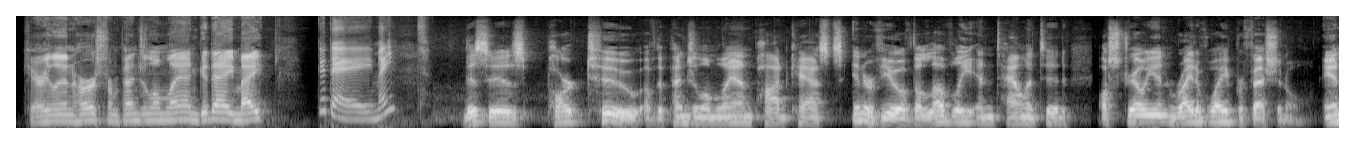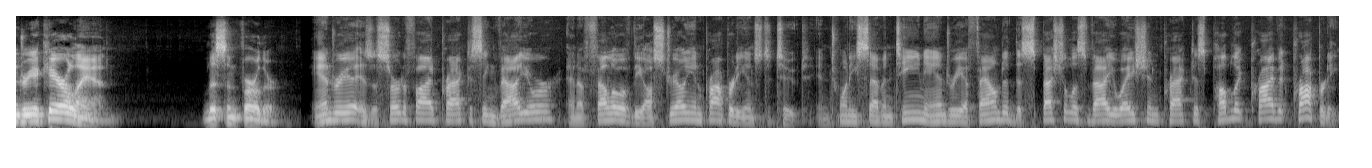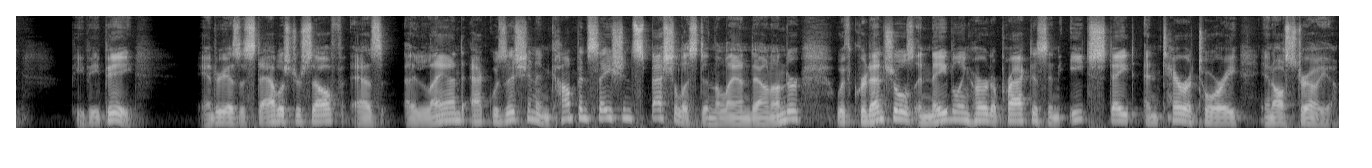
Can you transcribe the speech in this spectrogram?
Carrie Lynn Hirsch from Pendulum Land. Good day, mate. Good day, mate. This is part two of the Pendulum Land podcast's interview of the lovely and talented Australian right of way professional, Andrea Carolan. Listen further. Andrea is a certified practicing valuer and a fellow of the Australian Property Institute. In 2017, Andrea founded the Specialist Valuation Practice Public Private Property, PPP. Andrea has established herself as a land acquisition and compensation specialist in the land down under, with credentials enabling her to practice in each state and territory in Australia.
